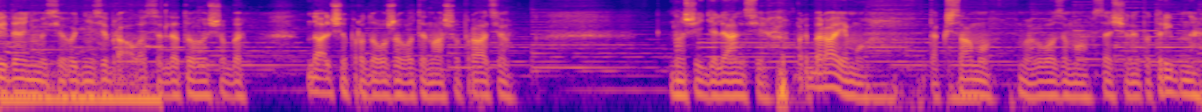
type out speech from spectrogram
черговий день ми сьогодні зібралися для того, щоб далі продовжувати нашу працю в нашій ділянці. Прибираємо так само, вивозимо все, що не потрібне.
